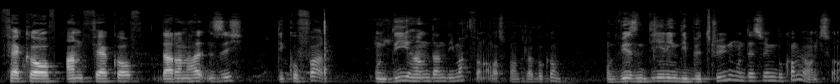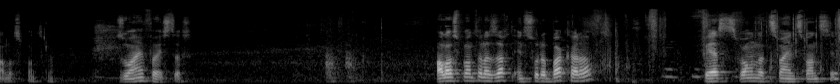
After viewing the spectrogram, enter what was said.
Verkauf, Anverkauf, daran halten sich die Kuffar. Und die haben dann die Macht von Allah bekommen. Und wir sind diejenigen, die betrügen und deswegen bekommen wir auch nichts von Allah. So einfach ist das. Allah sagt in Surah Baqarah, Vers 222,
